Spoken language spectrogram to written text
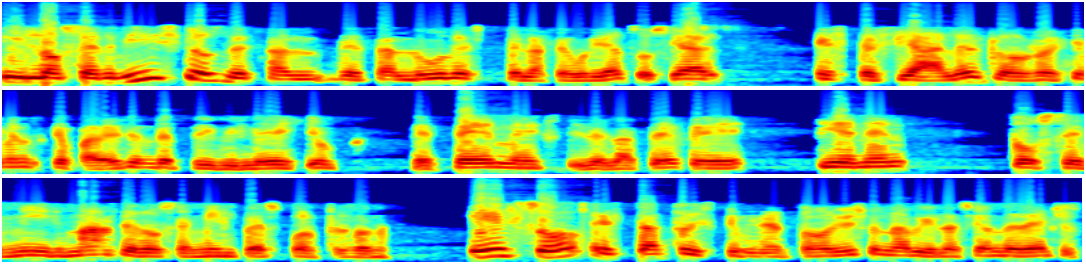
Y los servicios de, de salud de la seguridad social especiales, los regímenes que parecen de privilegio de Pemex y de la CFE, tienen 12 mil, más de 12 mil pesos por persona. Eso es tanto discriminatorio, es una violación de derechos.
